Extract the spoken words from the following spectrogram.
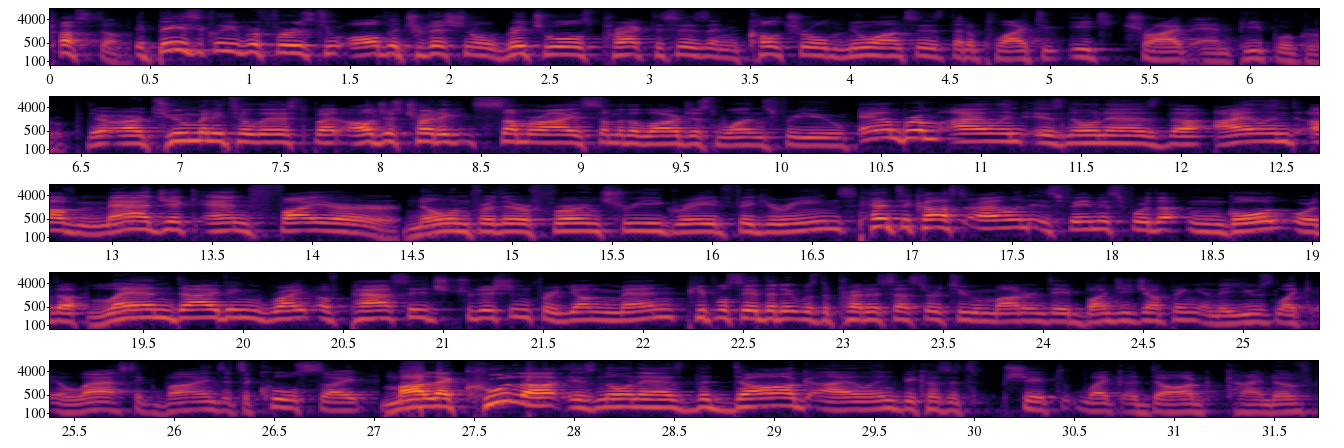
custom. It basically refers to all the traditional rituals, practices, and cultural nuances that apply to each tribe and people group. There are too many to list, but I'll just try to summarize some of the largest ones for you. Ambrym Island is known as the Island of Magic and Fire, known for their fern tree grade figurines. Pentecost Island is famous for the Nagol, or the land diving rite of passage tradition for young men. People say that it was the predecessor to modern day bungee jumping, and they used like elastic vines. It's a cool sight. Malekula is known as the Dog Island because it's shaped like a dog, kind of.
